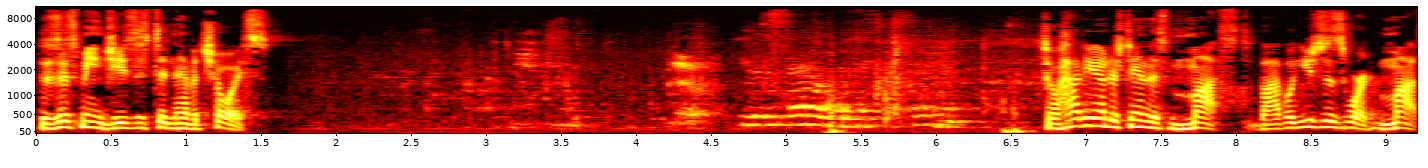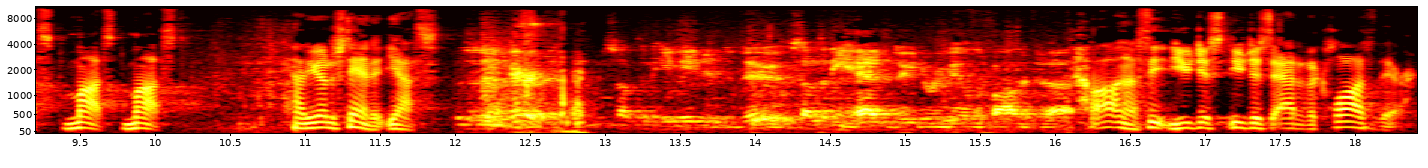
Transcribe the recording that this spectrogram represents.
Does this mean Jesus didn't have a choice? No. He was settled in his decision. So how do you understand this must? The Bible uses this word must, must, must. How do you understand it? Yes. This is imperative, something he needed to do, something he had to do to reveal the Father to us. Oh no, see, you just you just added a clause there.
